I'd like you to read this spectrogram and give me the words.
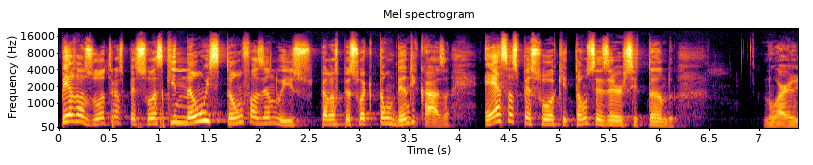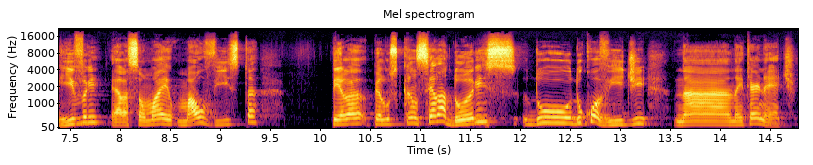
pelas outras pessoas que não estão fazendo isso, pelas pessoas que estão dentro de casa. Essas pessoas que estão se exercitando no ar livre, elas são mal, mal vistas pela, pelos canceladores do, do Covid na, na internet.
